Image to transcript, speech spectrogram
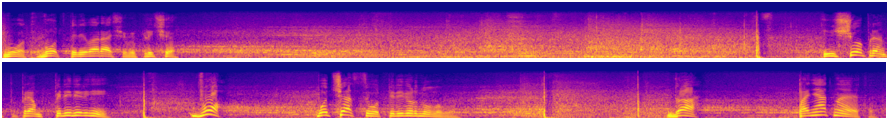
Вот, вот, переворачивай плечо. Еще прям, прям переверни. Во! Вот сейчас ты вот перевернул его. Да. Понятно это?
